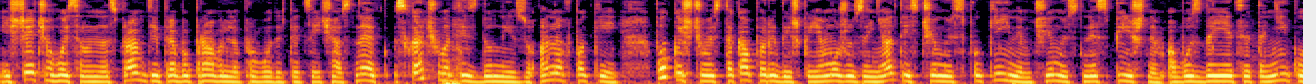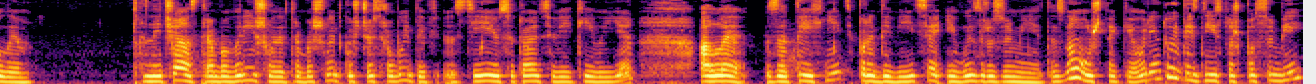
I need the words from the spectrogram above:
і ще чогось, але насправді треба правильно проводити цей час, не скачуватись донизу, а навпаки, поки що ось така передишка. Я можу зайнятися чимось спокійним, чимось неспішним, або здається, та ніколи. Не час, треба вирішувати, треба швидко щось робити з тією ситуацією, в якій ви є. Але затихніть, придивіться, і ви зрозумієте. Знову ж таки, орієнтуйтесь дійсно ж по собі,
